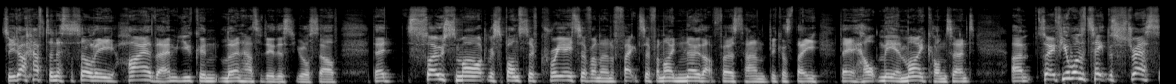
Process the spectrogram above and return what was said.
So you don't have to necessarily hire them. You can learn how to do this yourself. They're so smart, responsive, creative, and effective. And I know that firsthand because they, they help me in my content. Um, so if you want to take the stress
